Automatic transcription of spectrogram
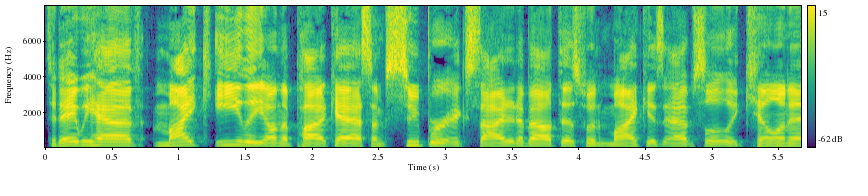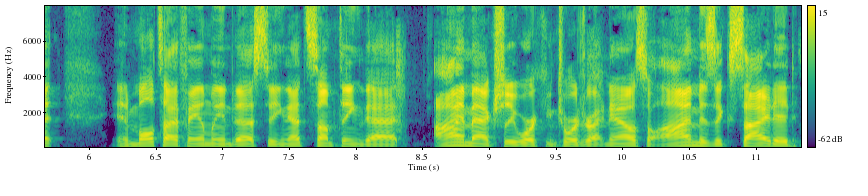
Today we have Mike Ealy on the podcast. I'm super excited about this one. Mike is absolutely killing it in multifamily investing. That's something that I'm actually working towards right now. So I'm as excited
